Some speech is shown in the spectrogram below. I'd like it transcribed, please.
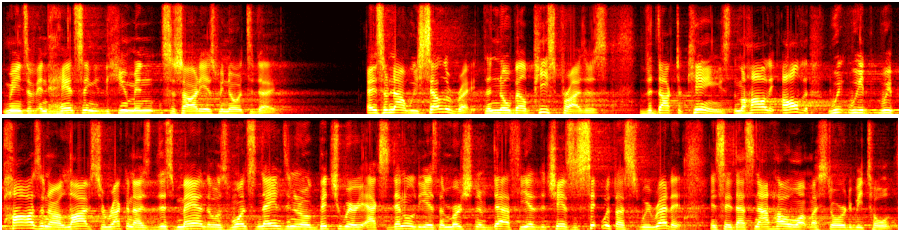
means of enhancing the human society as we know it today. And so now we celebrate the Nobel Peace Prizes, the Dr. Kings, the Mahali, all the, we, we, we pause in our lives to recognize this man that was once named in an obituary accidentally as the merchant of death. He had the chance to sit with us, we read it, and say, That's not how I want my story to be told.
